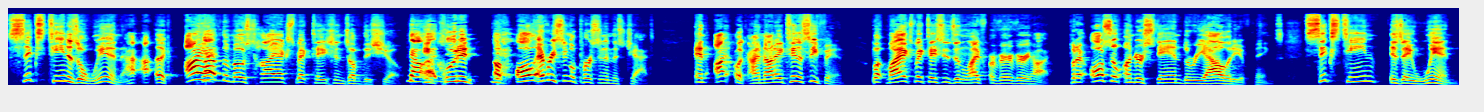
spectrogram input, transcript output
16 is a win. I, I, like I have the most high expectations of this show, now uh, included uh, of all every single person in this chat. And I look, I'm not a Tennessee fan, but my expectations in life are very, very high. But I also understand the reality of things. 16 is a win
